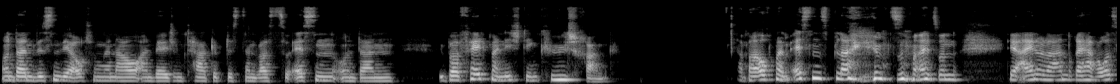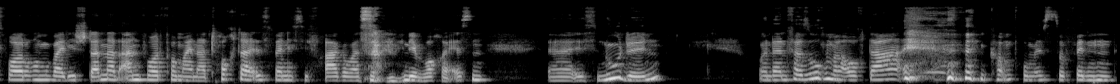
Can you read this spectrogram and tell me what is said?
und dann wissen wir auch schon genau, an welchem Tag gibt es denn was zu essen und dann überfällt man nicht den Kühlschrank. Aber auch beim Essensplan gibt es mal so die ein oder andere Herausforderung, weil die Standardantwort von meiner Tochter ist, wenn ich sie frage, was sollen wir die Woche essen, äh, ist Nudeln. Und dann versuchen wir auch da einen Kompromiss zu finden,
